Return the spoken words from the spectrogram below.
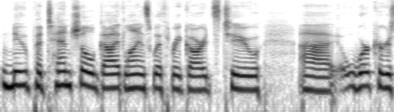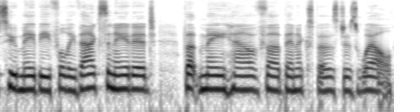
new potential guidelines with regards to uh, workers who may be fully vaccinated but may have uh, been exposed as well.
